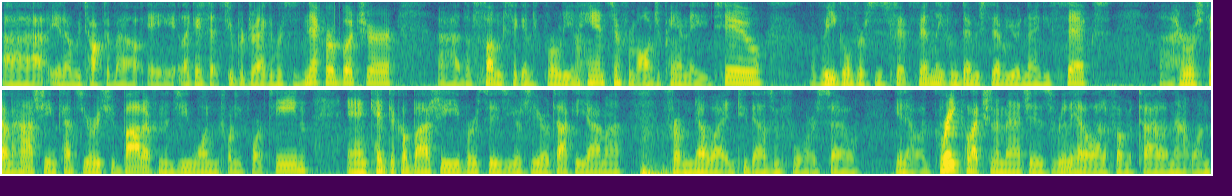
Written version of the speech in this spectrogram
Uh, you know, we talked about a, like I said, Super Dragon versus Necro Butcher, uh, the Funks against Brody and Hanson from All Japan in '82, Regal versus Fit Finlay from WCW in '96, uh, Hiroshi Tanahashi and Katsuyori Shibata from the G1 in 2014, and Kenta Kobashi versus Yoshihiro Takayama from Noah in 2004. So, you know, a great collection of matches. Really had a lot of fun with Todd on that one.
